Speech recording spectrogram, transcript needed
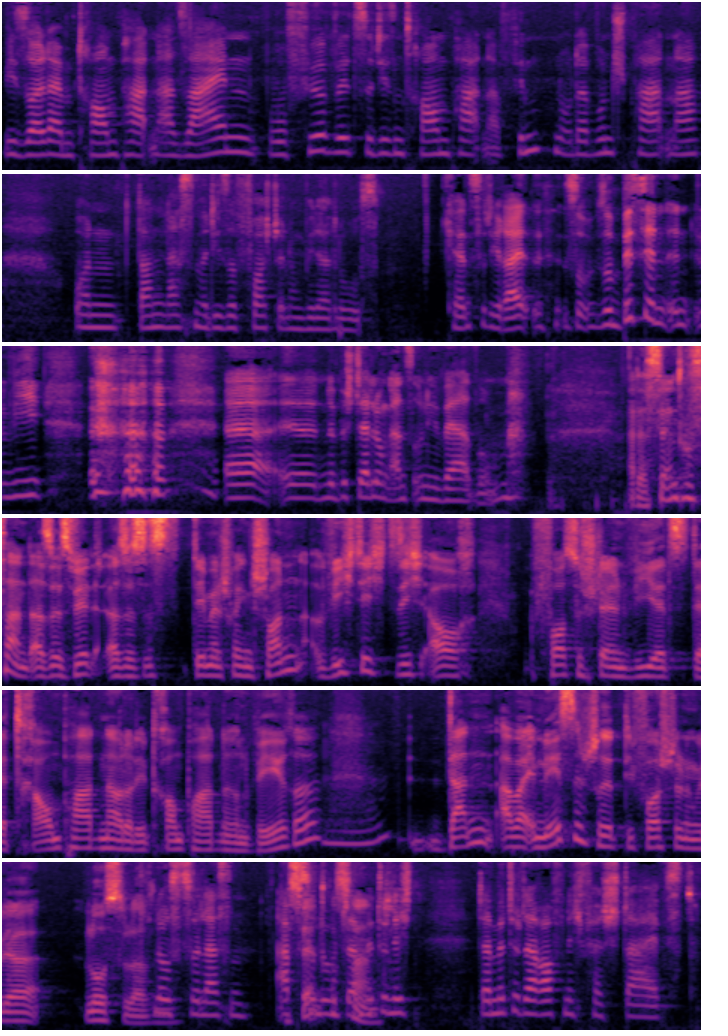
Wie soll dein Traumpartner sein? Wofür willst du diesen Traumpartner finden oder Wunschpartner? Und dann lassen wir diese Vorstellung wieder los. Kennst du die Reise? So, so ein bisschen wie äh, eine Bestellung ans Universum. Ja, das ist sehr interessant. Also es wird, also es ist dementsprechend schon wichtig, sich auch vorzustellen, wie jetzt der Traumpartner oder die Traumpartnerin wäre. Mhm. Dann aber im nächsten Schritt die Vorstellung wieder loszulassen. Loszulassen, absolut, damit du nicht, damit du darauf nicht versteifst.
